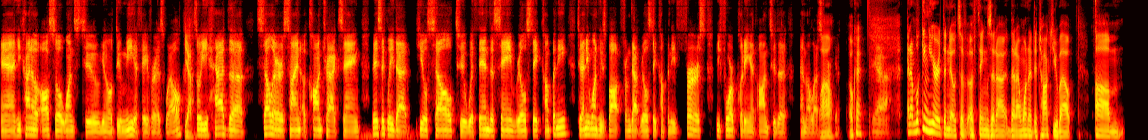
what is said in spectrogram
And he kind of also wants to, you know, do me a favor as well. Yeah. So he had the seller sign a contract saying basically that he'll sell to within the same real estate company to anyone who's bought from that real estate company first before putting it onto the MLS wow market. okay Yeah. And I'm looking here at the notes of, of things that I that I wanted to talk to you about. Um,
